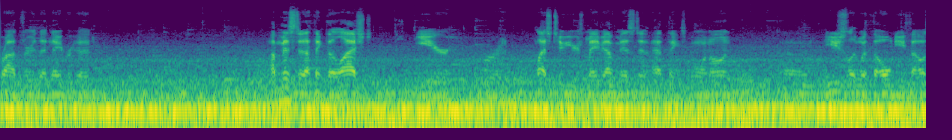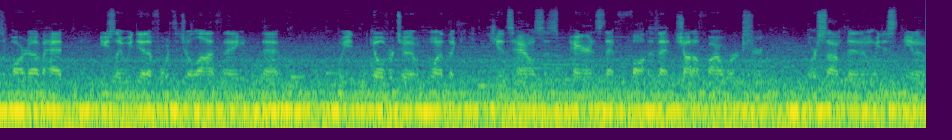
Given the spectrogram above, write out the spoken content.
ride through that neighborhood. I missed it. I think the last year or last two years maybe I've missed it. Had things going on. Uh, usually with the old youth I was a part of, I had usually we did a Fourth of July thing that we'd go over to one of the kids' houses, parents that fought that shot off fireworks or or something, and we just you know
